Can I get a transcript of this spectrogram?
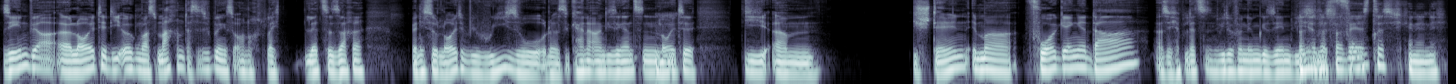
sehen wir äh, Leute, die irgendwas machen, das ist übrigens auch noch vielleicht letzte Sache, wenn ich so Leute wie Rezo oder keine Ahnung, diese ganzen Mhm. Leute, die, ähm, die stellen immer Vorgänge dar. Also ich habe letztens ein Video von dem gesehen, wie Was, er was, mit wer Funk- ist das? Ich kenne ihn nicht.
